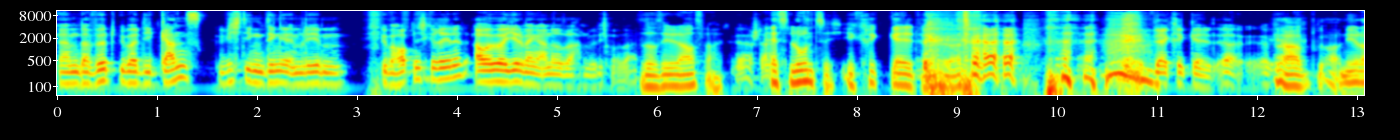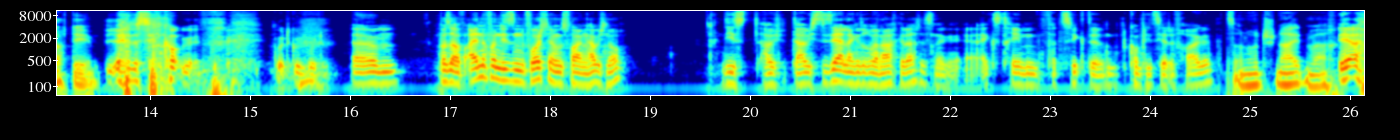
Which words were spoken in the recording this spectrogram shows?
Ähm, da wird über die ganz wichtigen Dinge im Leben überhaupt nicht geredet, aber über jede Menge andere Sachen, würde ich mal sagen. So sieht es aus, Leute. Ja, stark. Es lohnt sich. Ihr kriegt Geld, wenn ihr hört. Wer kriegt Geld? Ja, okay. ja, je nachdem. Ja, das ist gut, gut, gut. gut. Ähm, pass auf, eine von diesen Vorstellungsfragen habe ich noch. Die ist, hab ich, da habe ich sehr lange drüber nachgedacht. Das ist eine extrem verzwickte und komplizierte Frage. So Not schneiden wir. Ja.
